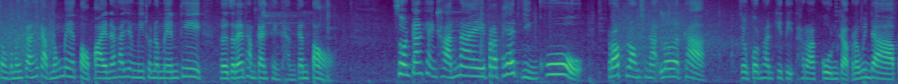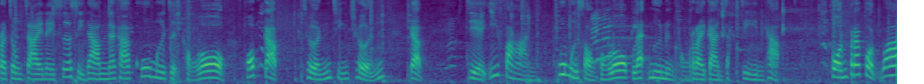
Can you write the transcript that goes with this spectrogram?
ส่งกำลังใจให้กับน้องเมย์ต่อไปนะคะ ยังมีทัวร์นาเมนต์ที่เธอจะได้ทำการแข่งขันกันต่อ ส่วนการแข่งขันในประเภทหญิงคู่ รอบรองชนะเลิศค่ะจงกลพันธ์กิติธรากุลกับรวินดาประจงใจในเสื้อสีดำนะคะ คู่มือเจ็ดของโลก พบกับเฉินชิงเฉินกับ เจียอี้ฟานคู่มือสองของโลกและมือหนึ่งของรายการจากจีนค่ะ ผลปรากฏว่า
